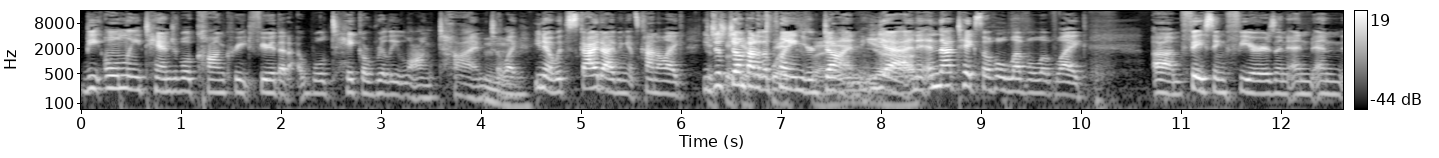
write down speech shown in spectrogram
the only tangible concrete fear that will take a really long time to like you know with skydiving it's kind of like you. It's just jump out of the plane you're done yeah, yeah. and, and that takes a whole level of like um, facing fears and and and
